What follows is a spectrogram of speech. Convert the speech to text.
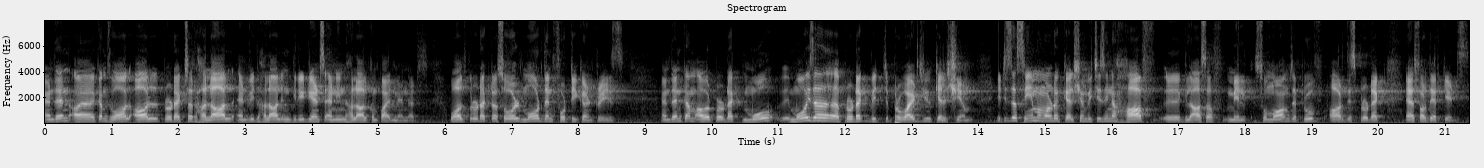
And then uh, comes Wall. All products are halal and with halal ingredients and in halal compiled manners. Wall's products are sold more than 40 countries. And then come our product Mo. Mo is a product which provides you calcium. It is the same amount of calcium which is in a half uh, glass of milk. So moms approve or this product as for their kids.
